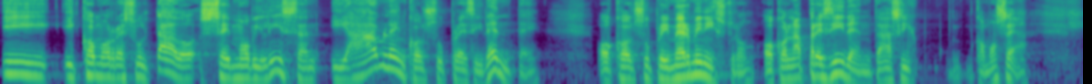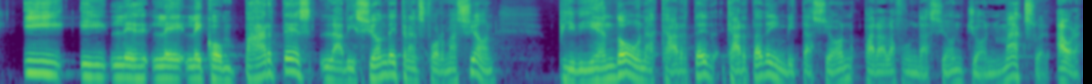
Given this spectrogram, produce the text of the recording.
Y, y como resultado se movilizan y hablen con su presidente o con su primer ministro o con la presidenta, así como sea, y, y le, le- le compartes la visión de transformación pidiendo una carta, carta de invitación para la Fundación John Maxwell. Ahora,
